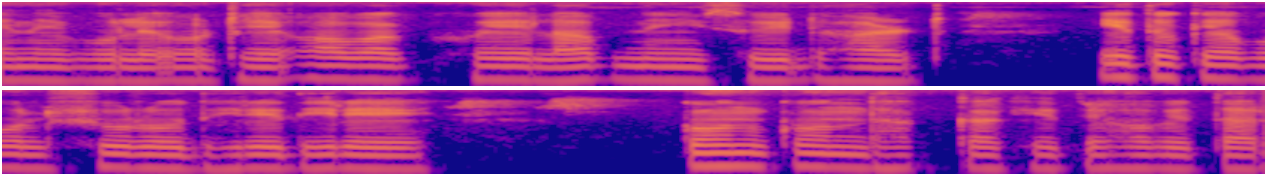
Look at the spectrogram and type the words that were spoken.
এনে বলে ওঠে। অবাক হয়ে লাভ নেই সুইট হার্ট এ তো কেবল শুরু। ধীরে ধীরে কোন কোন ধাক্কা খেতে হবে তার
